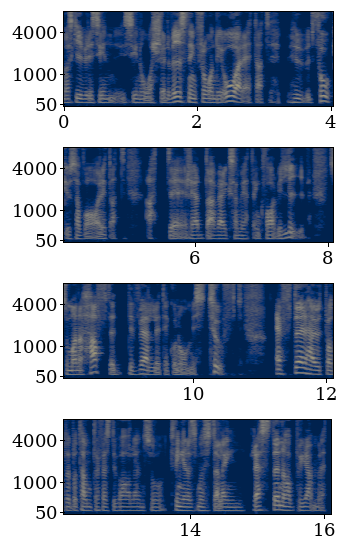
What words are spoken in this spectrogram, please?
Man skriver i sin, i sin årsredovisning från det året att huvudfokus har varit att, att eh, rädda verksamheten kvar vid liv. Så man har haft det, det väldigt ekonomiskt tufft. Efter det här utbrottet på Tantrafestivalen så tvingades man ställa in resten av programmet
